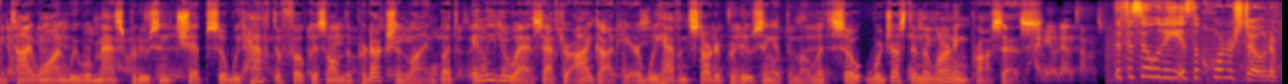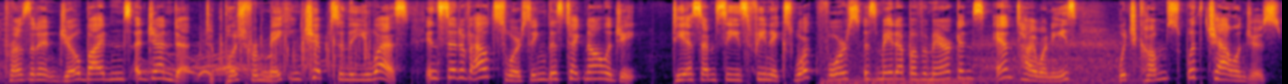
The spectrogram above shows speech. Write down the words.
In Taiwan, we were mass producing chips, so we have to focus on the production line. But in the U.S., after I got here, we haven't started producing at the moment, so we're just in the learning process. The facility is the cornerstone of President Joe Biden's agenda to push for making chips in the U.S. instead of outsourcing this technology. TSMC's Phoenix workforce is made up of Americans and Taiwanese, which comes with challenges.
